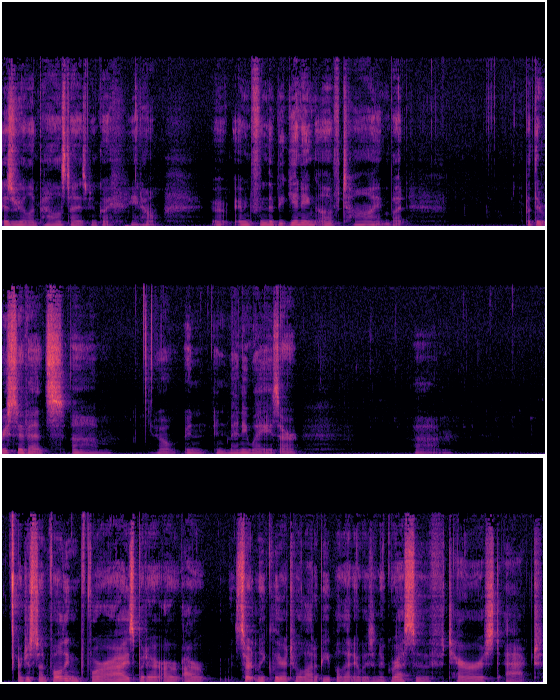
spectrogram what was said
Israel and Palestine has been going, you know, I mean, from the beginning of time. But but the recent events, um, you know, in in many ways are um, are just unfolding before our eyes, but are, are, are certainly clear to a lot of people that it was an aggressive terrorist act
